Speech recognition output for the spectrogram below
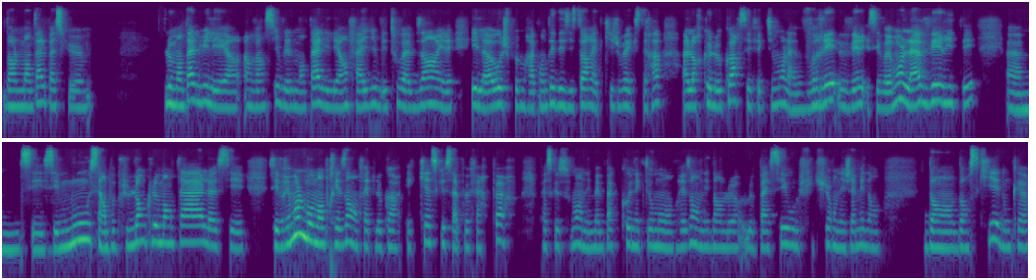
dans le mental parce que le mental, lui, il est invincible et le mental, il est infaillible et tout va bien. Et, là-haut, je peux me raconter des histoires, être qui je veux, etc. Alors que le corps, c'est effectivement la vraie vérité. C'est vraiment la vérité. Euh, c'est mou, c'est un peu plus lent que le mental. C'est vraiment le moment présent, en fait, le corps. Et qu'est-ce que ça peut faire peur? Parce que souvent, on n'est même pas connecté au moment présent. On est dans le, passé ou le futur. On n'est jamais dans, dans, dans, ce qui est. Donc, euh,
